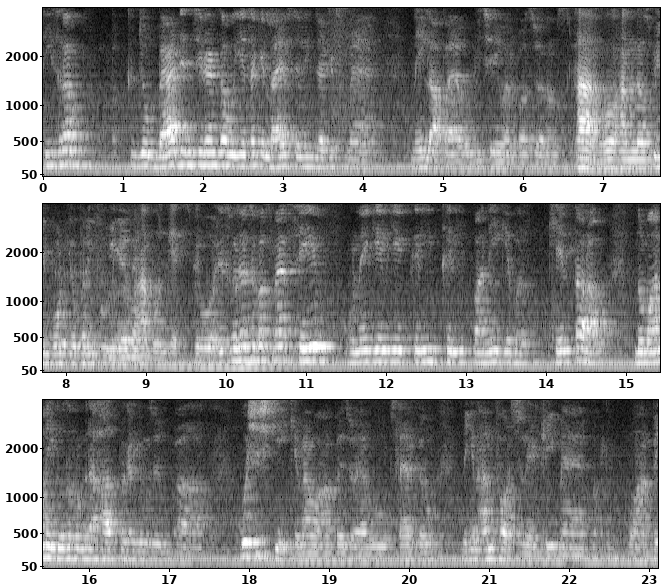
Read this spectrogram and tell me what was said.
तीसरा जो बैड इंसिडेंट था वो ये था कि लाइफ सेविंग जैकेट्स मैं नहीं ला पाया वो पीछे ही हमारे पास जो है ना हाँ वो हम लोग स्पीड बोट के ऊपर ही भूल गए थे। वहाँ भूल गए थे तो इस वजह से बस मैं सेव होने के लिए करीब करीब पानी के बस खेलता रहा नुमान एक दो दफ़ा मेरा हाथ पकड़ के मुझे कोशिश की कि मैं वहाँ पे जो है वो सैर करूँ लेकिन अनफॉर्चुनेटली मैं मतलब वहाँ पे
